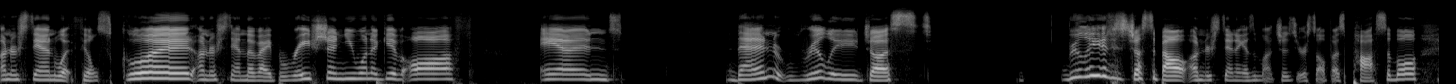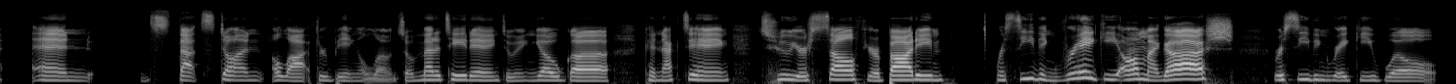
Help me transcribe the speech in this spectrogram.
understand what feels good, understand the vibration you want to give off, and then really just really it is just about understanding as much as yourself as possible and that's done a lot through being alone. So, meditating, doing yoga, connecting to yourself, your body, receiving Reiki. Oh my gosh. Receiving Reiki will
